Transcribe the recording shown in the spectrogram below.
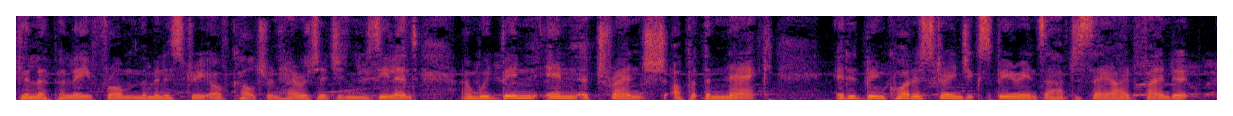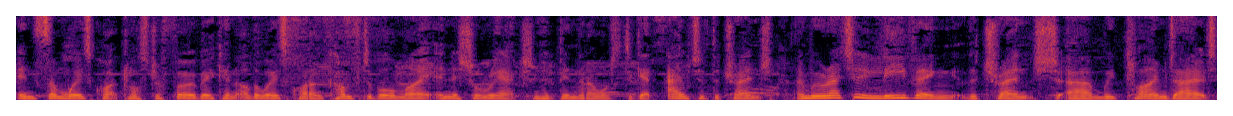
Gallipoli from the Ministry of Culture and Heritage in New Zealand. And we'd been in a trench up at the neck it had been quite a strange experience, I have to say. I had found it in some ways quite claustrophobic, in other ways quite uncomfortable. My initial reaction had been that I wanted to get out of the trench. And we were actually leaving the trench. Um, we climbed out.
